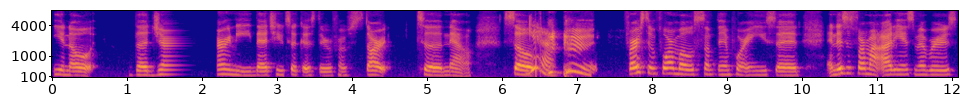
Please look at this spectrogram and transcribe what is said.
you know, the journey that you took us through from start to now. So Yeah. first and foremost, something important you said, and this is for my audience members,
